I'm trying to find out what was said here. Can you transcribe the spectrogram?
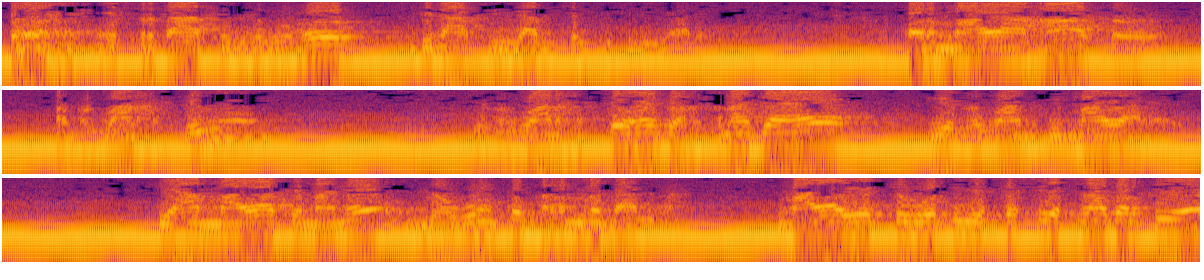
इस प्रकार से जो वो विनाश लीला भी चलती चली जा रही है। और माया हास अब भगवान हँसते ही। हैं जो भगवान हँसते हैं तो हंसना क्या है? ये भगवान की माया है। यहाँ माया के माने लोगों को भ्रम में डालना। माया एक तो होती है सृष्टि रचना करती है,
